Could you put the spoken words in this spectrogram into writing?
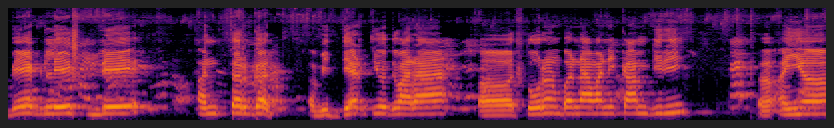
બેગલેસ ડે અંતર્ગત વિદ્યાર્થીઓ દ્વારા તોરણ બનાવવાની કામગીરી અહીંયા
